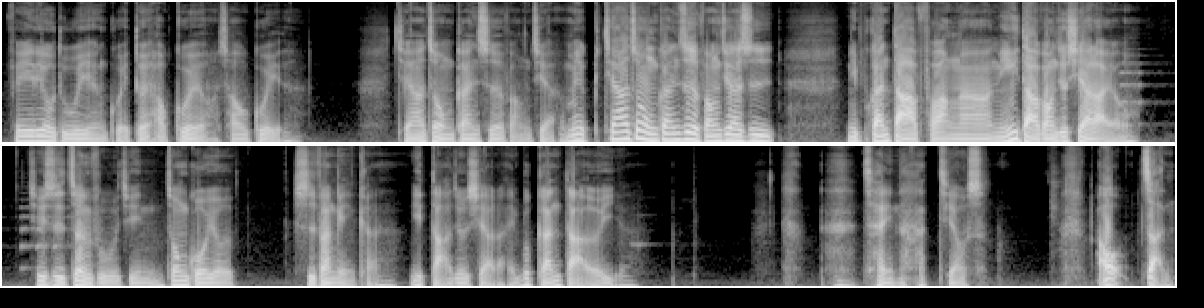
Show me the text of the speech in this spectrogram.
非六都也很贵，对，好贵哦，超贵的。加重干涉房价，没有加重干涉房价是，你不敢打房啊，你一打房就下来哦。其实政府已经中国有示范给你看，一打就下来，你不敢打而已啊。在那叫什么？好赞。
